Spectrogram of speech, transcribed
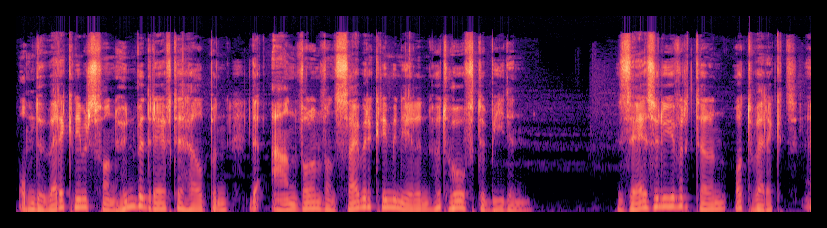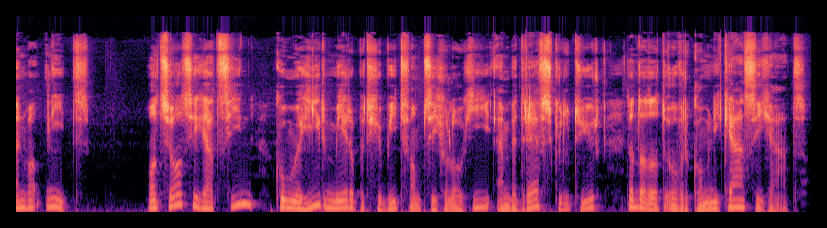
om de werknemers van hun bedrijf te helpen de aanvallen van cybercriminelen het hoofd te bieden. Zij zullen je vertellen wat werkt en wat niet. Want zoals je gaat zien, komen we hier meer op het gebied van psychologie en bedrijfscultuur dan dat het over communicatie gaat.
